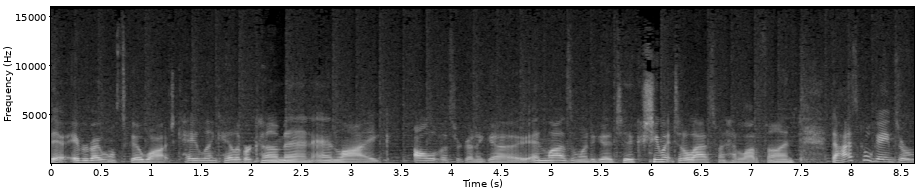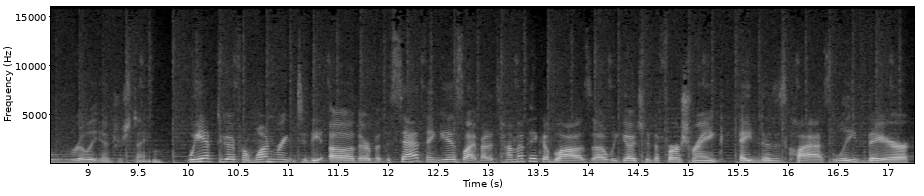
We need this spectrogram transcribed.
that everybody wants to go watch. Kayla and Caleb are coming, and like all of us are going to go, and Liza wanted to go too because she went to the last one, had a lot of fun. The high school games are really interesting. We have to go from one rink to the other, but the sad thing is, like by the time I pick up Liza, we go to the first rink. Ayden does his class, leave there.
